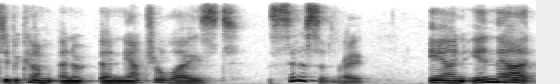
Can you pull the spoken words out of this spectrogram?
to become an, a naturalized citizen. Right. And in that,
